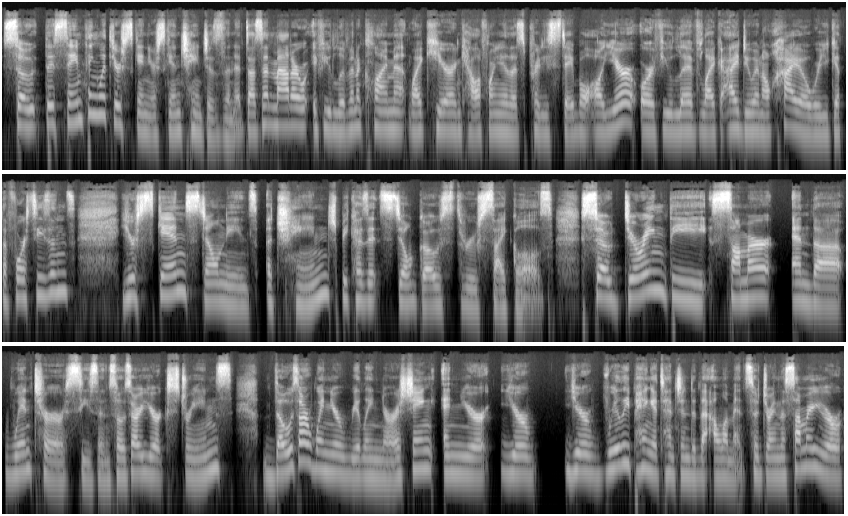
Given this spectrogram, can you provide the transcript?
So the same thing with your skin. Your skin changes and it doesn't matter if you live in a climate like here in California that's pretty stable all year or if you live like I do in Ohio where you get the four seasons, your skin still needs a change because it still goes through cycles. So during the summer and the winter seasons, those are your extremes. Those are when you're really nourishing and you're you're you're really paying attention to the elements. So during the summer, you're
